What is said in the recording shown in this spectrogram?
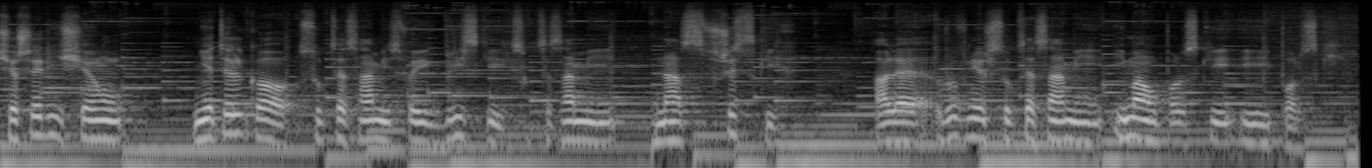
cieszyli się nie tylko sukcesami swoich bliskich, sukcesami nas wszystkich, ale również sukcesami i Małopolski, i Polski.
